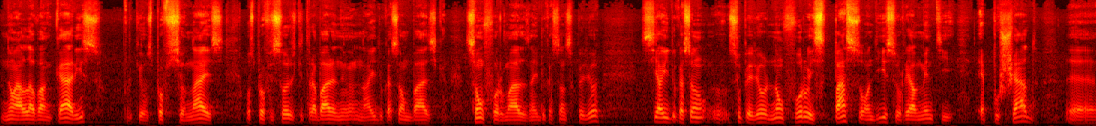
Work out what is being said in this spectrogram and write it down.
não alavancar isso, porque os profissionais, os professores que trabalham na educação básica são formados na educação superior, se a educação superior não for o espaço onde isso realmente é puxado, é,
